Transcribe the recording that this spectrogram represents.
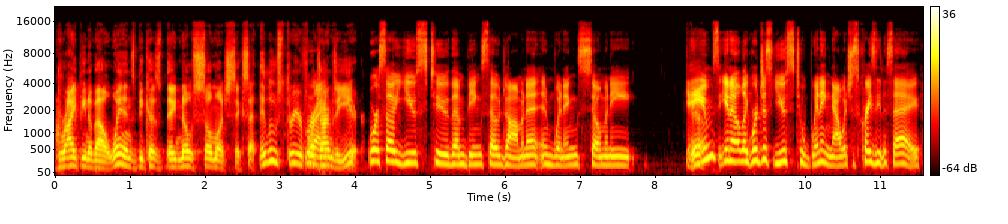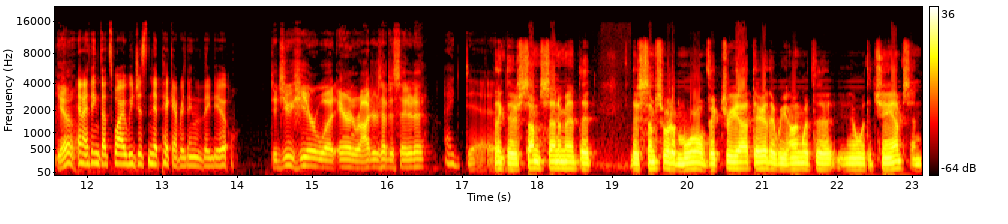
griping about wins because they know so much success. They lose three or four Right. times a year. We're so used to them being so dominant and winning so many Yeah. games. You know, like we're just used to winning now, which is crazy to say. Yeah. And I think that's why we just nitpick everything that they do. Did you hear what Aaron Rodgers had to say today? I did. I think there's some sentiment that there's some sort of moral victory out there that we hung with the you know with the champs and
